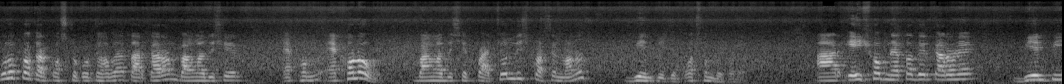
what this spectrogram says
কোনো প্রকার কষ্ট করতে হবে না। তার কারণ বাংলাদেশের এখন, এখনও বাংলাদেশের প্রায় চল্লিশ পার্সেন্ট মানুষ বিএনপিকে পছন্দ করে। আর এই সব নেতাদের কারণে বিএনপি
